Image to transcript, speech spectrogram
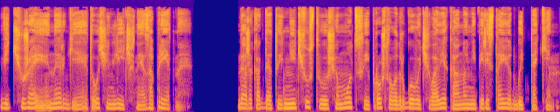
Ведь чужая энергия — это очень личное, запретное. Даже когда ты не чувствуешь эмоций прошлого другого человека, оно не перестает быть таким.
